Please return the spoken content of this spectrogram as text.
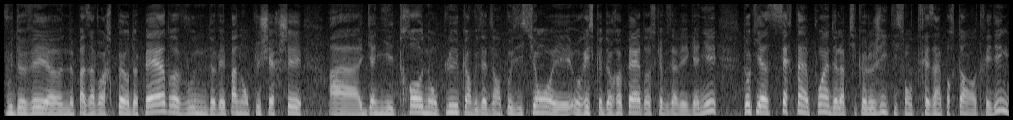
vous devez euh, ne pas avoir peur de perdre, vous ne devez pas non plus chercher à gagner trop non plus quand vous êtes en position et au risque de reperdre ce que vous avez gagné. Donc il y a certains points de la psychologie qui sont très importants en trading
